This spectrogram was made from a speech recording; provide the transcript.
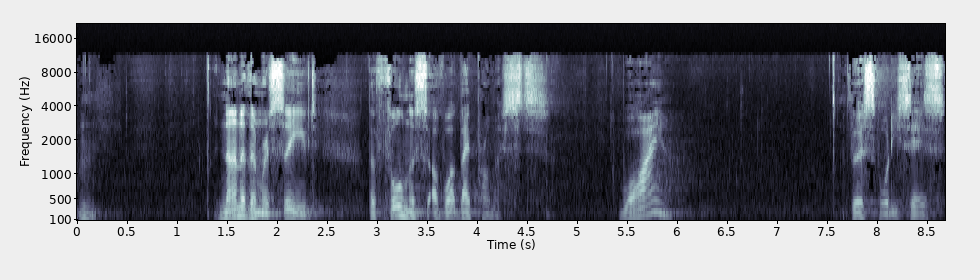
Hmm. None of them received the fullness of what they promised. Why? Verse 40 says,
